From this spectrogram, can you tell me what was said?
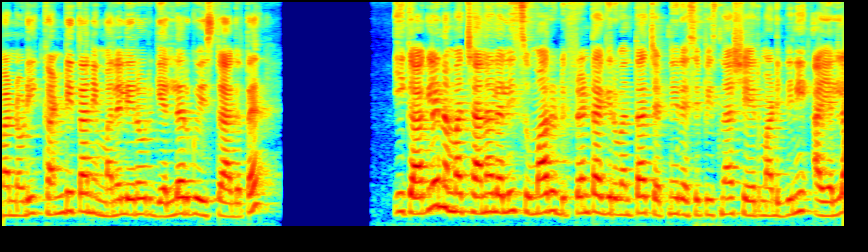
ಮಾಡಿ ನೋಡಿ, ಖಂಡಿತ ನಿಮ್ಮ ಮನೇಲಿರೋರಿಗೆ ಎಲ್ಲರಿಗೂ ಇಷ್ಟ ಆಗುತ್ತೆ. ಈಗಾಗಲೇ ನಮ್ಮ ಚಾನಲಲ್ಲಿ ಸುಮಾರು ಡಿಫ್ರೆಂಟ್ ಆಗಿರುವಂಥ ಚಟ್ನಿ ರೆಸಿಪೀಸ್ನ ಶೇರ್ ಮಾಡಿದ್ದೀನಿ. ಆ ಎಲ್ಲ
